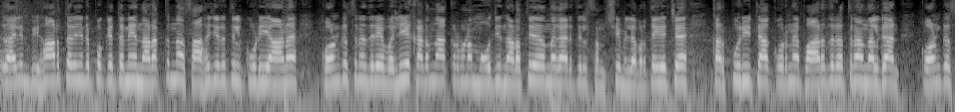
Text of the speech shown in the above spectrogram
ഏതായാലും ബീഹാർ തെരഞ്ഞെടുപ്പൊക്കെ തന്നെ നടക്കുന്ന സാഹചര്യത്തിൽ കൂടിയാണ് കോൺഗ്രസിനെതിരെ വലിയ കടന്നാക്രമണം മോദി നടത്തിയതെന്ന കാര്യത്തിൽ സംശയമില്ല. പ്രത്യേകിച്ച് കർപ്പൂരി ടാക്കൂറിന് ഭാരതരത്ന നൽകാൻ കോൺഗ്രസ്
